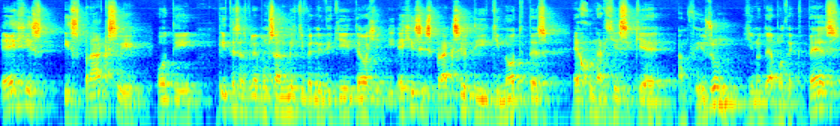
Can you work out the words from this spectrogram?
έχεις εισπράξει ότι είτε σας βλέπουν σαν μη κυβερνητικοί είτε όχι, έχεις εισπράξει ότι οι κοινότητες έχουν αρχίσει και ανθίζουν, γίνονται αποδεκτές;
